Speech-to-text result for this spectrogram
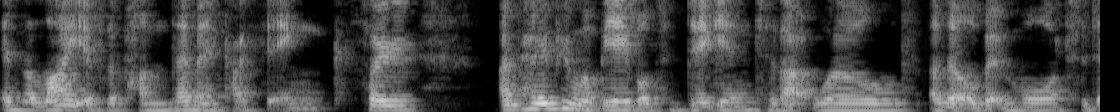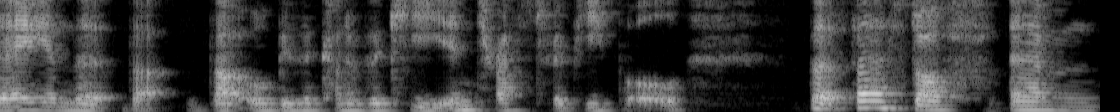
in the light of the pandemic, I think. So I'm hoping we'll be able to dig into that world a little bit more today and that that, that will be the kind of the key interest for people. But first off, um,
